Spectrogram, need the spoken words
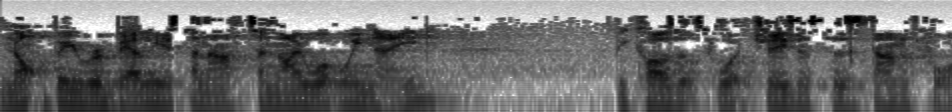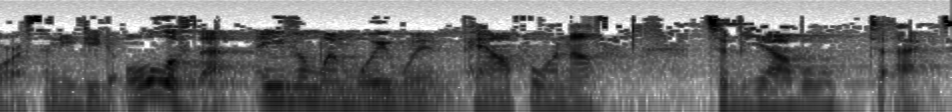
not be rebellious enough to know what we need. Because it's what Jesus has done for us. And He did all of that, even when we weren't powerful enough to be able to act.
